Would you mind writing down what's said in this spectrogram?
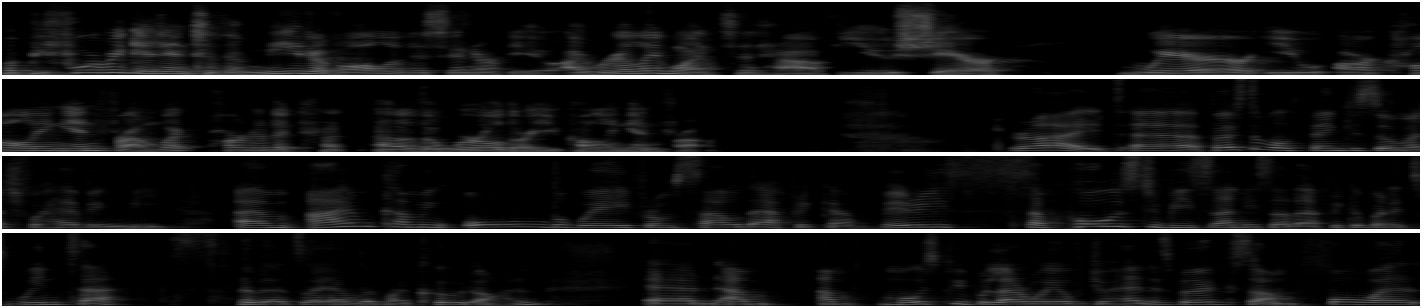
But before we get into the meat of all of this interview, I really want to have you share where you are calling in from. What part of the uh, the world are you calling in from? Right. Uh, first of all, thank you so much for having me. Um, I'm coming all the way from South Africa. Very supposed to be sunny South Africa, but it's winter, so that's why I've got my coat on. And I'm, I'm most people are aware of Johannesburg, so I'm four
